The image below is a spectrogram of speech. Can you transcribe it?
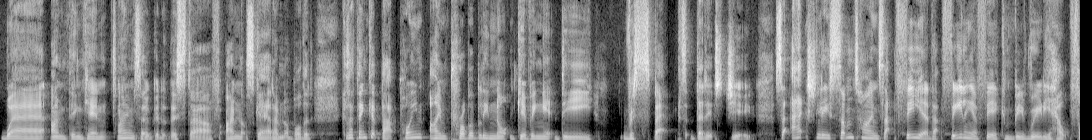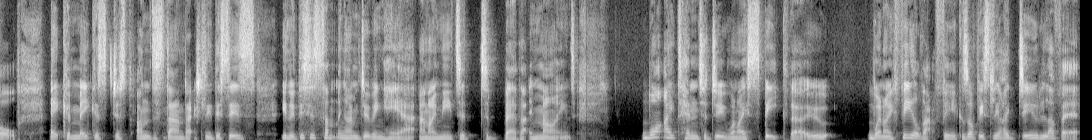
where I'm thinking, I'm so good at this stuff. I'm not scared. I'm not bothered. Because I think at that point, I'm probably not giving it the respect that it's due. So actually sometimes that fear, that feeling of fear can be really helpful. It can make us just understand actually this is, you know, this is something I'm doing here and I need to to bear that in mind. What I tend to do when I speak though when I feel that fear, because obviously I do love it,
